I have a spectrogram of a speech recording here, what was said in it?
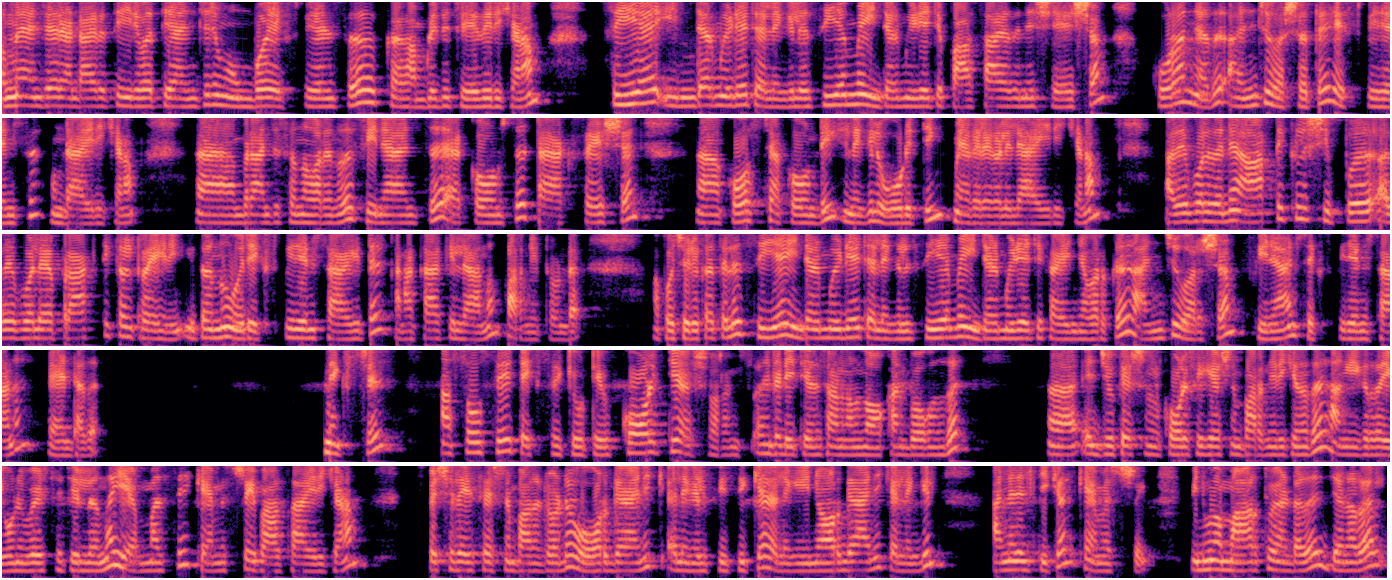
ഒന്ന് അഞ്ച് രണ്ടായിരത്തി ഇരുപത്തി അഞ്ചിന് മുമ്പ് എക്സ്പീരിയൻസ് കംപ്ലീറ്റ് ചെയ്തിരിക്കണം. സി എ ഇന്റർമീഡിയറ്റ് അല്ലെങ്കിൽ സി എം എ ഇന്റർമീഡിയറ്റ് പാസ്സായതിനു ശേഷം കുറഞ്ഞത് അഞ്ച് വർഷത്തെ എക്സ്പീരിയൻസ് ഉണ്ടായിരിക്കണം. ബ്രാഞ്ചസ് എന്ന് പറയുന്നത് finance accounts taxation cost accounting അല്ലെങ്കിൽ ഓഡിറ്റിംഗ് മേഖലകളിലായിരിക്കണം. അതേപോലെ തന്നെ ആർട്ടിക്കിൾഷിപ്പ് അതേപോലെ പ്രാക്ടിക്കൽ ട്രെയിനിങ് ഇതൊന്നും ഒരു എക്സ്പീരിയൻസ് ആയിട്ട് കണക്കാക്കില്ല എന്നും പറഞ്ഞിട്ടുണ്ട്. അപ്പോൾ ചുരുക്കത്തിൽ സി എ ഇന്റർമീഡിയറ്റ് അല്ലെങ്കിൽ സി എം എ ഇന്റർമീഡിയറ്റ് കഴിഞ്ഞവർക്ക് അഞ്ചു വർഷം ഫിനാൻസ് എക്സ്പീരിയൻസ് ആണ് വേണ്ടത്. Next associate executive quality assurance അതിന്റെ ഡീറ്റെയിൽസ് ആണ് നമ്മൾ നോക്കാൻ പോകുന്നത്. എഡ്യൂക്കേഷണൽ ക്വാളിഫിക്കേഷൻ പറഞ്ഞിരിക്കുന്നത്. അംഗീകൃത യൂണിവേഴ്സിറ്റിയിൽ നിന്ന് എം എസ് സി കെമിസ്ട്രി പാസ്സായിരിക്കണം സ്പെഷ്യലൈസേഷൻ പറഞ്ഞിട്ടുണ്ട് ഓർഗാനിക് അല്ലെങ്കിൽ ഫിസിക്കൽ അല്ലെങ്കിൽ ഇനോർഗാനിക് അല്ലെങ്കിൽ അനലിറ്റിക്കൽ കെമിസ്ട്രി മിനിമം മാർക്ക് വേണ്ടത് ജനറൽ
